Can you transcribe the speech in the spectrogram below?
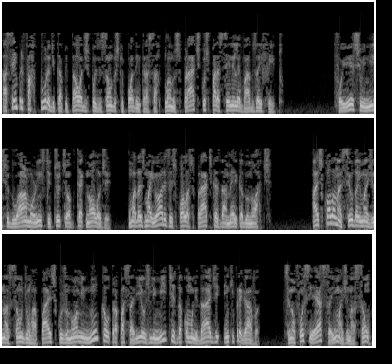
Há sempre fartura de capital à disposição dos que podem traçar planos práticos para serem levados a efeito. Foi esse o início do Armour Institute of Technology, uma das maiores escolas práticas da América do Norte. A escola nasceu da imaginação de um rapaz cujo nome nunca ultrapassaria os limites da comunidade em que pregava, se não fosse essa imaginação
